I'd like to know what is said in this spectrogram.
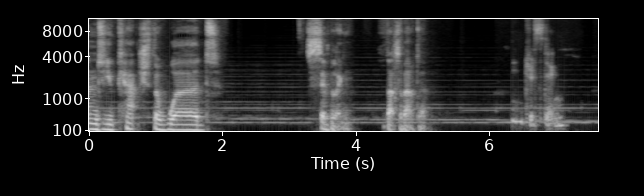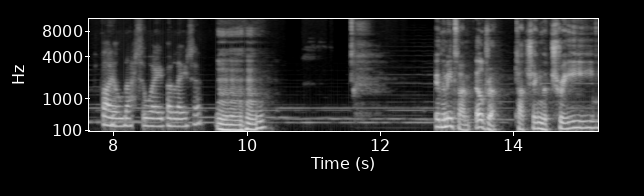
And you catch the word sibling. That's about it. Interesting. File that away for later. Mm-hmm. In the meantime, Ildra, touching the tree.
